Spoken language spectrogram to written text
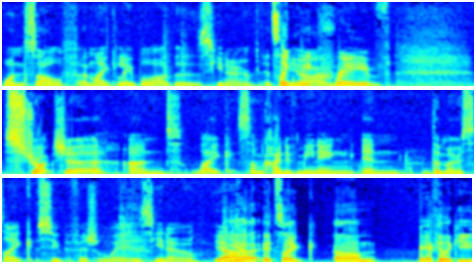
oneself and like label others. You know, it's like Yeah. we crave structure and like some kind of meaning in the most like superficial ways. You know, yeah. yeah it's like um, i feel like you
